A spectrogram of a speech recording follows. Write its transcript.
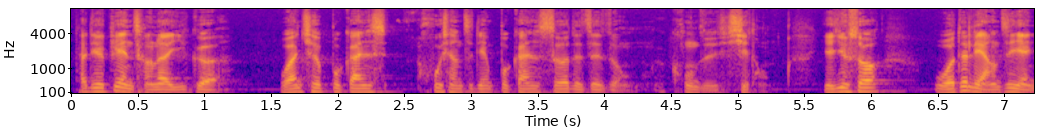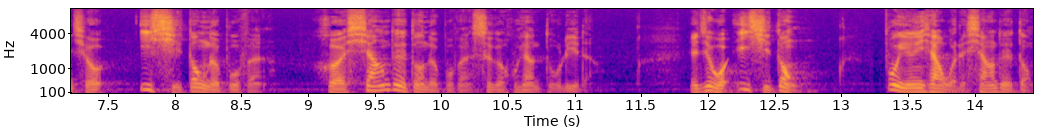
它就变成了一个完全不干涉、互相之间不干涉的这种控制系统。也就是说，我的两只眼球。一起动的部分和相对动的部分是个互相独立的，也就我一起动不影响我的相对动，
